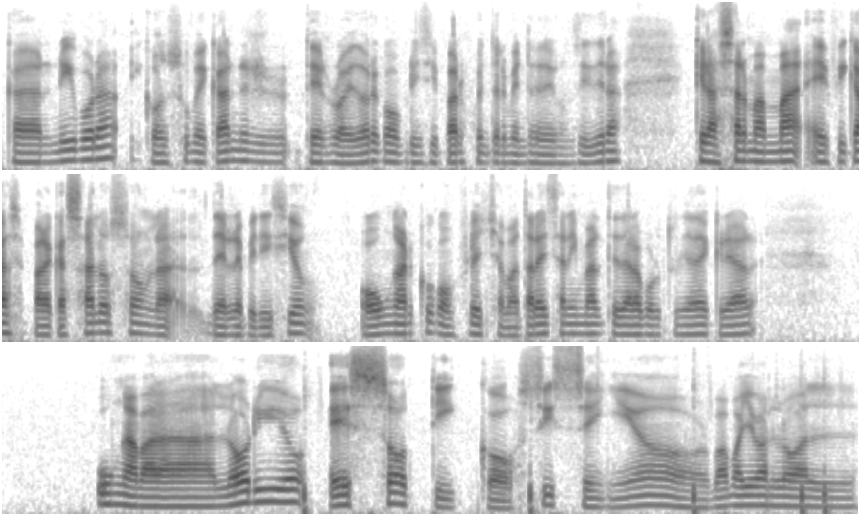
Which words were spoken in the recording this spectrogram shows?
carnívora y consume carne de roedores como principal fuente. Se considera que las armas más eficaces para cazarlos son la de repetición o un arco con flecha. Matar a ese animal te da la oportunidad de crear un avalorio exótico. Sí, señor. Vamos a llevarlo al,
